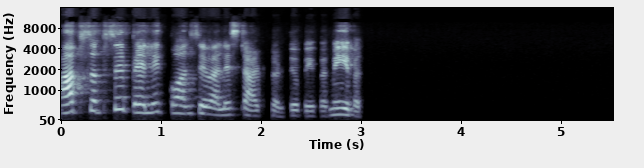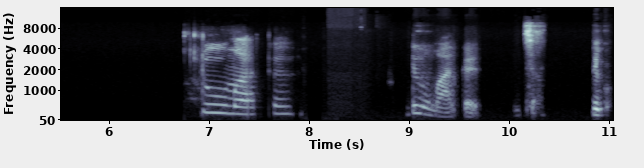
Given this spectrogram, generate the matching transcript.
आप सबसे पहले कौन से वाले स्टार्ट करते हो पेपर में? ये बताओ टू मार्कर। टू मार्कर। अच्छा देखो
